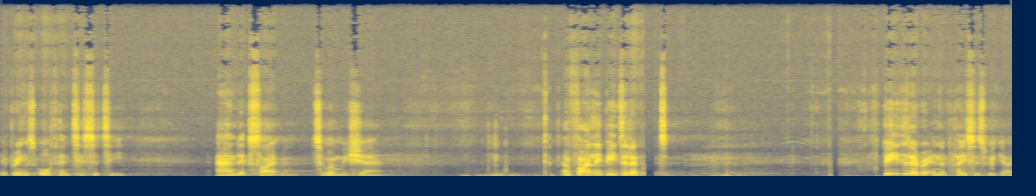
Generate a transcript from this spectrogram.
It brings authenticity and excitement to when we share. And finally, be deliberate. Be deliberate in the places we go.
